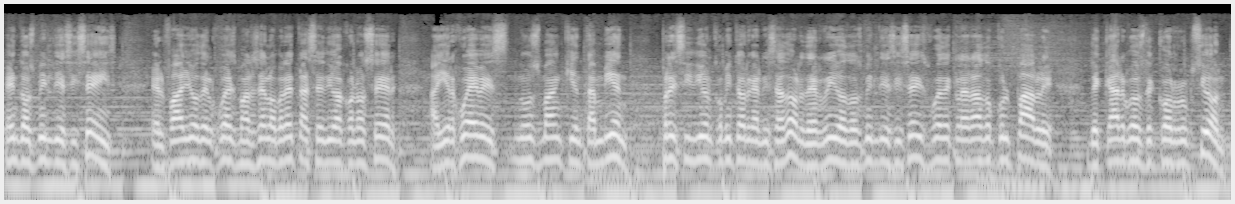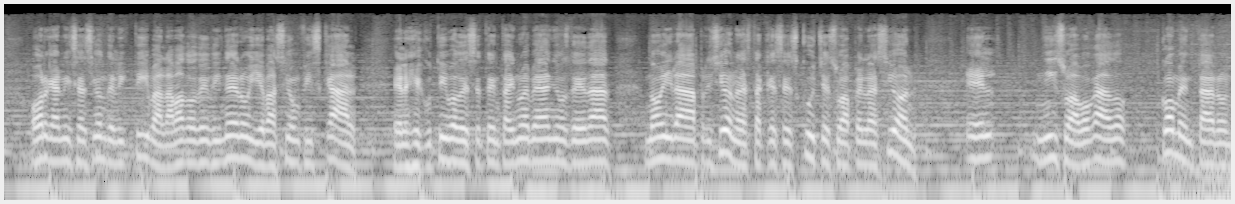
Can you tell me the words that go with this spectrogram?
en 2016. El fallo del juez Marcelo Breta se dio a conocer ayer jueves. Nussmann, quien también presidió el comité organizador de Río 2016, fue declarado culpable de cargos de corrupción, organización delictiva, lavado de dinero y evasión fiscal. El ejecutivo de 79 años de edad no irá a prisión hasta que se escuche su apelación. Él ni su abogado comentaron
